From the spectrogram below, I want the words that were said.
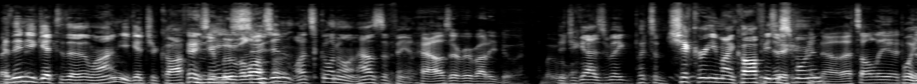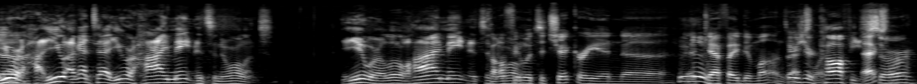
And then you get to the line, you get your coffee, And you move along. Susan, what's going on? How's the family? How's everybody doing? Move Did you guys make put some chicory in my coffee this morning? No, that's only it. Boy, you were uh, high, you. I got to tell you, you were high maintenance in New Orleans. You were a little high maintenance coffee with the chicory and uh, at? Cafe Du Monde. Here's your coffee, sir.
